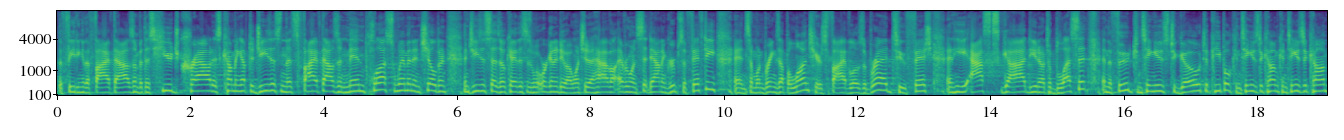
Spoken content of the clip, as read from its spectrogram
the feeding of the 5,000, but this huge crowd is coming up to Jesus, and this 5,000 men plus women and children. And Jesus says, Okay, this is what we're going to do. I want you to have everyone sit down in groups of 50, and someone brings up a lunch. Here's five loaves of bread, two fish, and he asks God, you know, to bless it. And the food continues to go to people, continues to come, continues to come.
